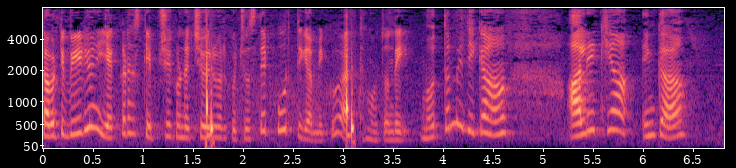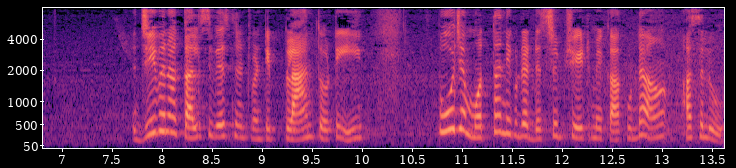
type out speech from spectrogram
కాబట్టి వీడియోని ఎక్కడ స్కిప్ చేయకుండా చివరి వరకు చూస్తే పూర్తిగా మీకు అర్థమవుతుంది. మొత్తం మీదిగా అలేఖ్య ఇంకా జీవన కలిసి వేసినటువంటి ప్లాన్ తోటి పూజ మొత్తాన్ని కూడా డిస్టర్బ్ చేయటమే కాకుండా అసలు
